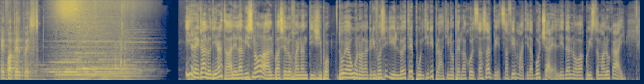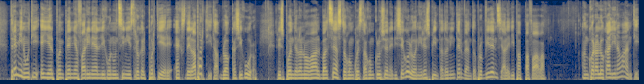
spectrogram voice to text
è qua per questo. Regalo di Natale la Visnova Alba se lo fa in anticipo. 2 a 1 alla Grifo Sigillo e 3 punti di platino per la colza salvezza firmati da Bocciarelli e dal nuovo acquisto Malocai. 3 minuti e Ielpo impegna Farinelli con un sinistro che il portiere, ex della partita, blocca sicuro. Risponde la nuova Alba al sesto con questa conclusione di Segoloni respinta da un intervento provvidenziale di Pappafava ancora locali in avanti,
